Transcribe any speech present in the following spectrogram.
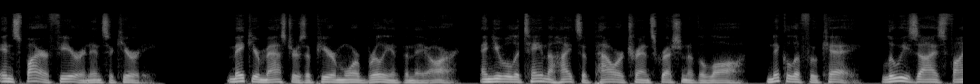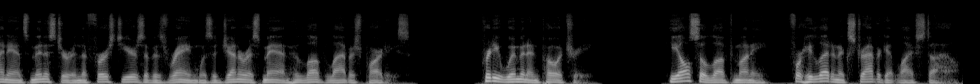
Inspire fear and insecurity. Make your masters appear more brilliant than they are, and you will attain the heights of power transgression of the law. Nicolas Fouquet, Louis XIV's finance minister in the first years of his reign was a generous man who loved lavish parties, pretty women, and poetry. He also loved money, for he led an extravagant lifestyle.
